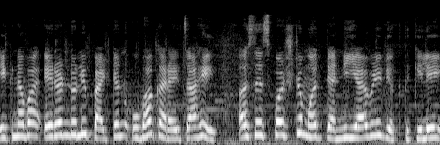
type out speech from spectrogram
एक नवा एरंडोली पॅटर्न उभा करायचा आहे असे स्पष्ट मत त्यांनी यावेळी व्यक्त केले.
